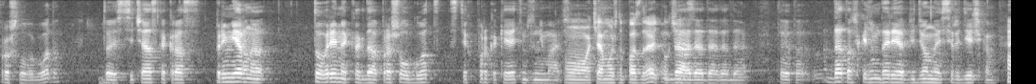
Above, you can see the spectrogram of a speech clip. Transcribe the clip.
прошлого года. То есть сейчас как раз примерно то время, когда прошел год с тех пор, как я этим занимаюсь. О, тебя можно поздравить, получается? Да, да, да, да, да. Это дата в календаре, обведенная сердечком.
